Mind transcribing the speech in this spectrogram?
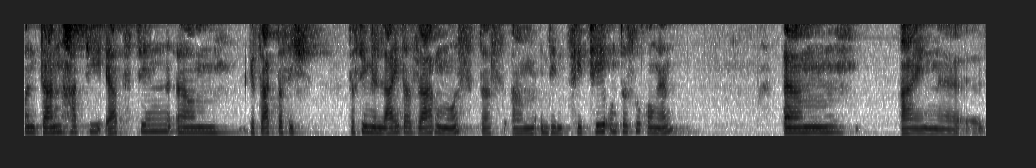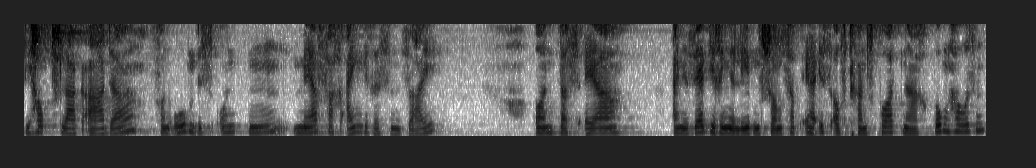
Und dann hat die Ärztin ähm, gesagt, dass ich, dass sie mir leider sagen muss, dass ähm, in den CT-Untersuchungen ähm, eine, die Hauptschlagader von oben bis unten mehrfach eingerissen sei und dass er eine sehr geringe Lebenschance hat. Er ist auf Transport nach Bogenhausen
